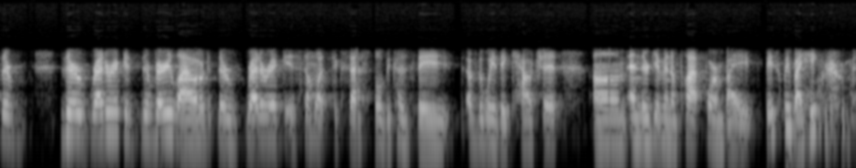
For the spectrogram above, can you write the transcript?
their their rhetoric is they're very loud. Their rhetoric is somewhat successful because they of the way they couch it, um, and they're given a platform by basically by hate groups.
